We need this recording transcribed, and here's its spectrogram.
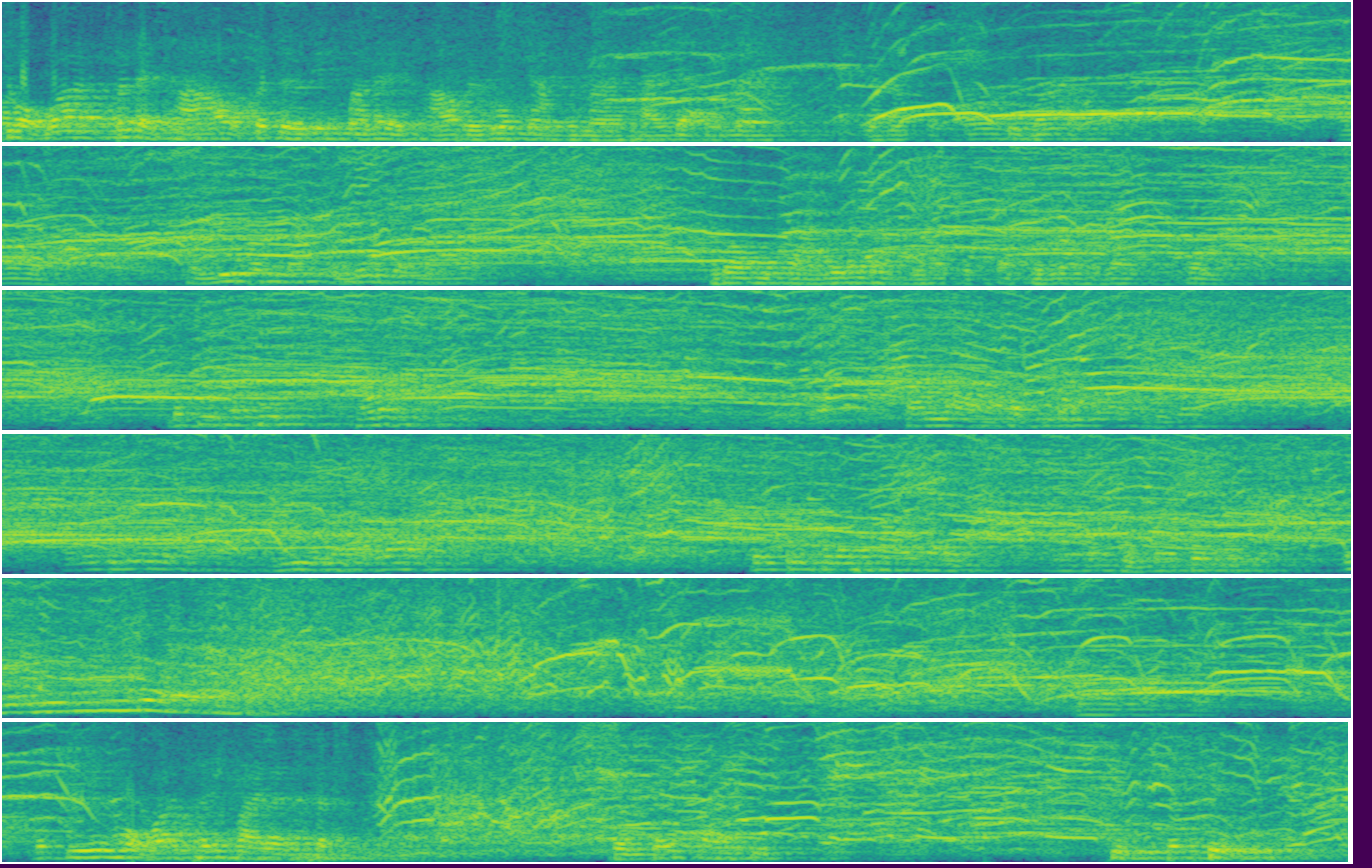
จะบอกว่าตั้งแต่เช้าก็เจอกันมาตั้งแต่เช้าไปร่วมงานกันมาถ่ายแบบกันมานะครับผมก็รู้สึกว่าเอ่อเห็นรูปแล้วนะเห็นรูปแล้วนะรอติดตามด้วยนะครับผมกับผลงานของเราสองคนเมื่อกี้เขาพูดฮะตลอด กี้บอกว่าใช้ไฟอะไรนะผมใช้ไฟสิบสิบเป็นสิบ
